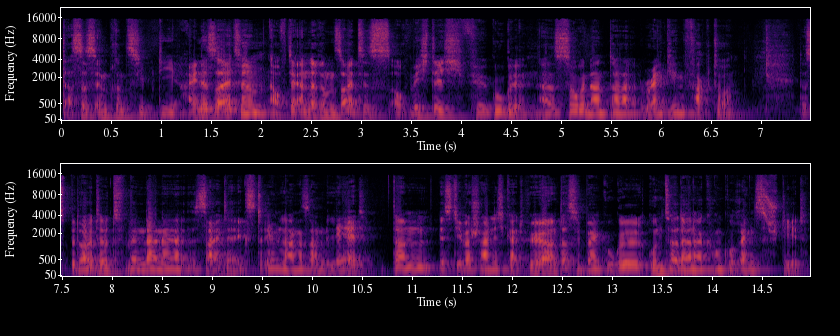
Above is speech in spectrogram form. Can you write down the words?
Das ist im Prinzip die eine Seite. Auf der anderen Seite ist es auch wichtig für Google als sogenannter Ranking-Faktor. Das bedeutet, wenn deine Seite extrem langsam lädt, dann ist die Wahrscheinlichkeit höher, dass sie bei Google unter deiner Konkurrenz steht.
